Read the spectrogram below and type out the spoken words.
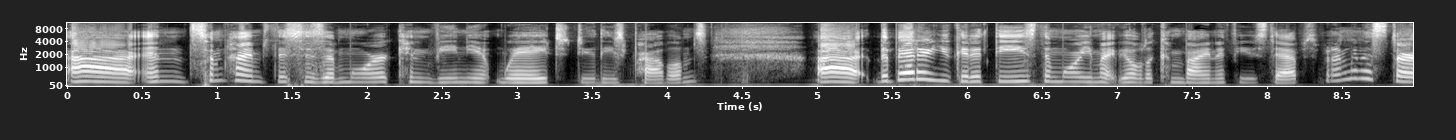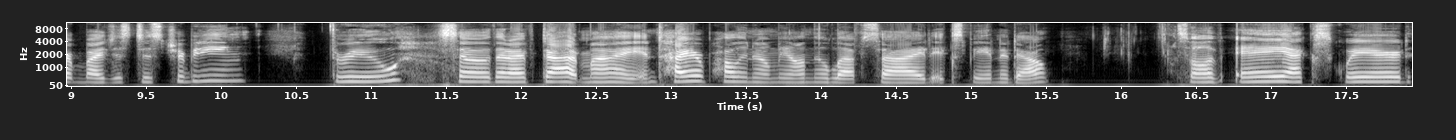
uh, and sometimes this is a more convenient way to do these problems. Uh, the better you get at these, the more you might be able to combine a few steps. But I'm going to start by just distributing through so that I've got my entire polynomial on the left side expanded out. So I'll have ax squared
